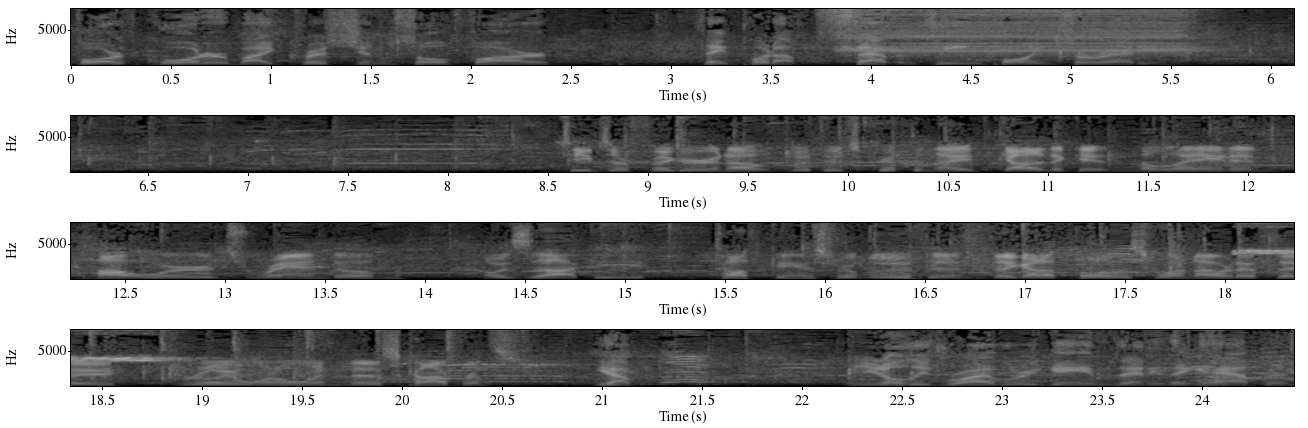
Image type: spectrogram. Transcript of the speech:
fourth quarter by Christian so far. They put up 17 points already. Teams are figuring out Luther's kryptonite. Gotta get in the lane, and Howard's, Random, Ozaukee. Tough games for Lutheran. They gotta pull this one out if they really want to win this conference. Yep. And you know these rivalry games, anything happens.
